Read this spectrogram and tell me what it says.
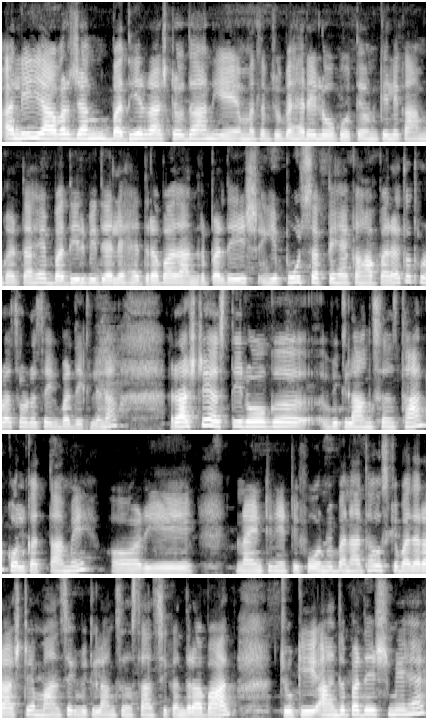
अली यावर जंग बधिर राष्ट्रीय उद्यान ये मतलब जो बहरे लोग होते हैं, उनके लिए काम करता है। बधिर विद्यालय हैदराबाद, आंध्र प्रदेश, ये पूछ सकते हैं कहाँ पर है तो थोड़ा थोड़ा सा एक बार देख लेना। राष्ट्रीय अस्थि रोग विकलांग संस्थान कोलकाता में, और ये 1984 में बना था। उसके बाद राष्ट्रीय मानसिक विकलांग संस्थान सिकंदराबाद, जो कि आंध्र प्रदेश में है।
